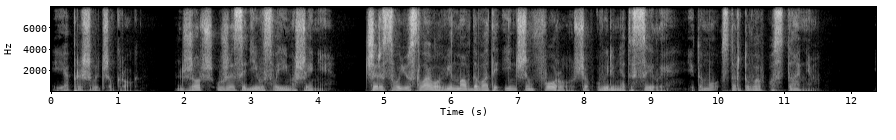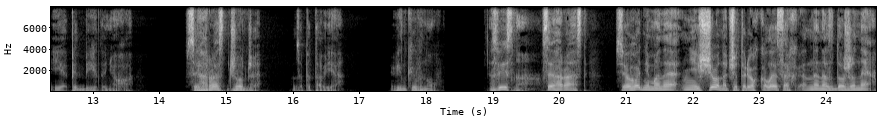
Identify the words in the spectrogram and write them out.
Я пришвидшив крок. Джордж уже сидів у своїй машині. Через свою славу він мав давати іншим фору, щоб вирівняти сили, і тому стартував останнім. Я підбіг до нього. Все гаразд, Джордже? запитав я. Він кивнув. Звісно, все гаразд. Сьогодні мене ніщо на чотирьох колесах не наздожене.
